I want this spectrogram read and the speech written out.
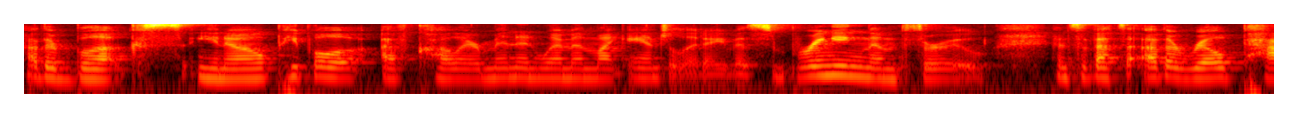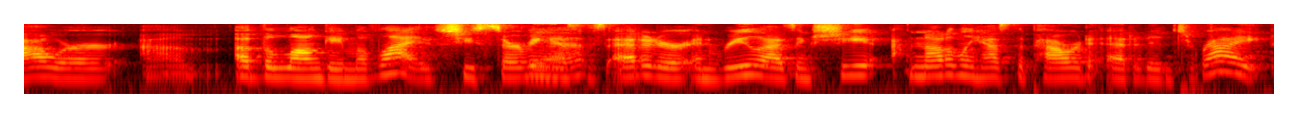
other books, you know, people of color, men and women like Angela Davis, bringing them through. And so that's the other real power um, of the long game of life. She's serving yeah. as this editor and realizing she not only has the power to edit and to write,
